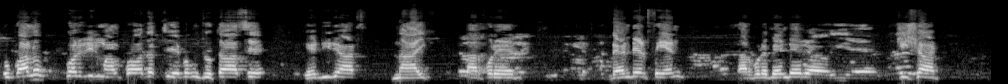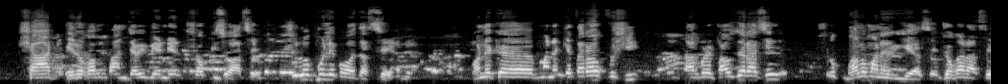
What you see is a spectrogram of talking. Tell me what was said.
খুব ভালো কোয়ালিটির মাল পাওয়া যাচ্ছে এবং জুতা আছে, এডিডাস, নাইক, তারপরে ব্যান্ডের প্যান্ট, তারপরে ব্যান্ডের টি শার্ট শার্ট এরকম পাঞ্জাবি ব্যান্ডের সবকিছু আছে। সুলভ মূল্যে পাওয়া যাচ্ছে। অনেক মানে ক্রেতারাও খুশি। তারপরে ট্রাউজার আছে সব ভালো মানের ইয়ে আছে জোগাড় আছে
